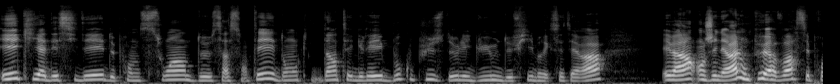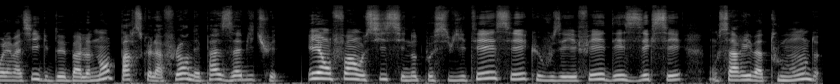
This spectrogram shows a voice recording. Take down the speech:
et qui a décidé de prendre soin de sa santé, donc d'intégrer beaucoup plus de légumes, de fibres, etc. Et ben en général, on peut avoir ces problématiques de ballonnement parce que la flore n'est pas habituée. Et enfin aussi, c'est une autre possibilité, c'est que vous ayez fait des excès. Donc ça arrive à tout le monde,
